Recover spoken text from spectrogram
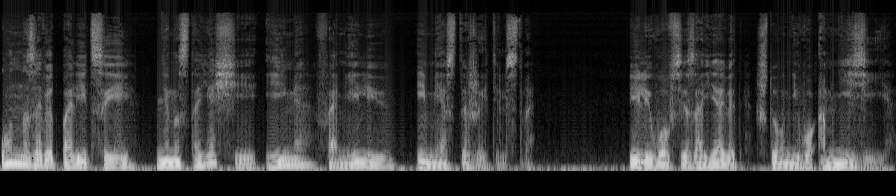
он назовет полиции не настоящее имя, фамилию и место жительства. Или вовсе заявит, что у него амнезия.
